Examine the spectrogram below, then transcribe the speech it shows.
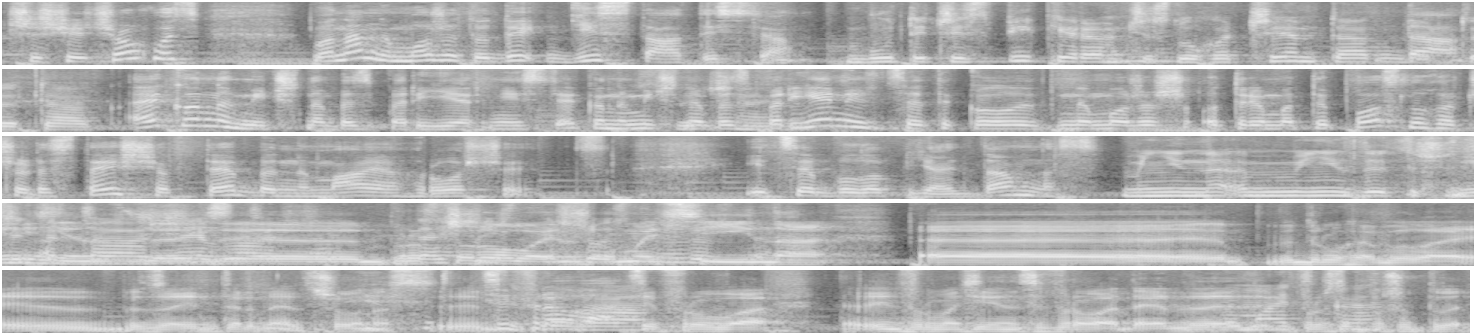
чи ще чогось, вона не може туди дістатися. Бути чи спікером, чи слухачем, так, Да. тобто так. Економічна безбар'єрність. Економічна Звичайно. безбар'єрність це ти коли не можеш отримати послугу через те, що в тебе немає грошей. Це- І це було п'ять, да, в нас? Мені на- мені здається, що це Ні, ні, така ну, це- найважча. шість- шоста. інформаційна. Е, друга була е, за інтернет. Що у нас Е, Цифрова. цифрова інформаційна цифрова. Е, е, Громадська. Просто прошу так,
